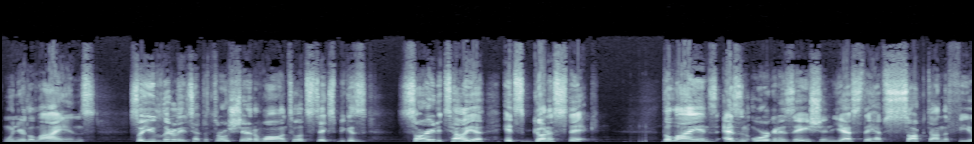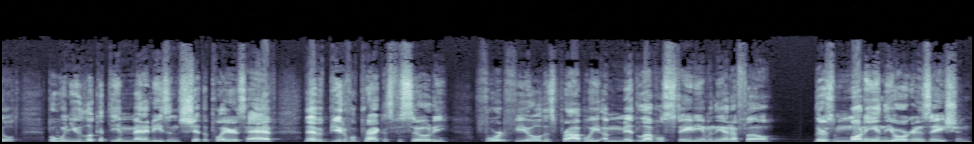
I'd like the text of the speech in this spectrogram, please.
when you're the Lions. So you literally just have to throw shit at a wall until it sticks because, sorry to tell you, it's gonna stick. The Lions, as an organization, yes, they have sucked on the field. But when you look at the amenities and shit the players have, they have a beautiful practice facility. Ford Field is probably a mid level stadium in the NFL. There's money in the organization.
